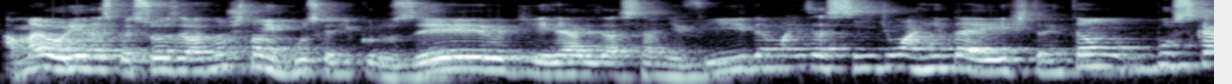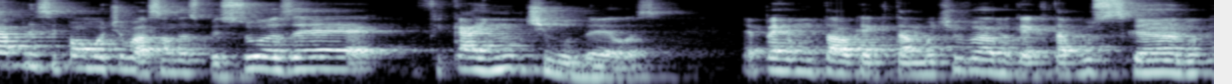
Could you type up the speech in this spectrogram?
A maioria das pessoas elas não estão em busca de cruzeiro, de realização de vida, mas assim de uma renda extra. Então, buscar a principal motivação das pessoas é ficar íntimo delas. É perguntar o que é que está motivando, o que é que está buscando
